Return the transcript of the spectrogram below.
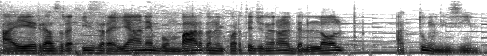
aeree israeliane bombardano il quartier generale dell'Olp a Tunisi.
